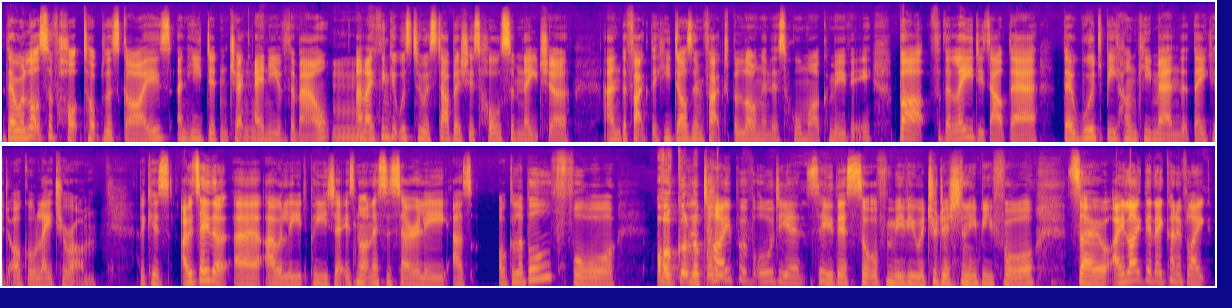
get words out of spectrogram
there were lots of hot topless guys and he didn't check any of them out. Mm. And I think it was to establish his wholesome nature and the fact that he does in fact belong in this Hallmark movie. But for the ladies out there, there would be hunky men that they could ogle later on. Because I would say that uh, our lead Peter is not necessarily as ogleable for the type of audience who this sort of movie would traditionally be for. So I like that they kind of like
